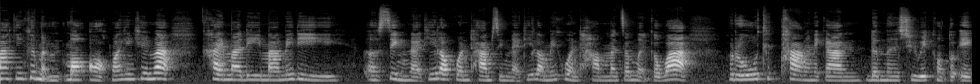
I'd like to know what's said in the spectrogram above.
มากยิ่งขึ้นเหมือนมองออกมากยิ่งขึ้นว่า ใครมาดีมาไม่ดีสิ่งไหนที่เราควรทำสิ่งไหนที่เราไม่ควรทำมันจะเหมือนกับว่ารู้ทิศทางในการดำเนินชีวิตของตัวเอง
